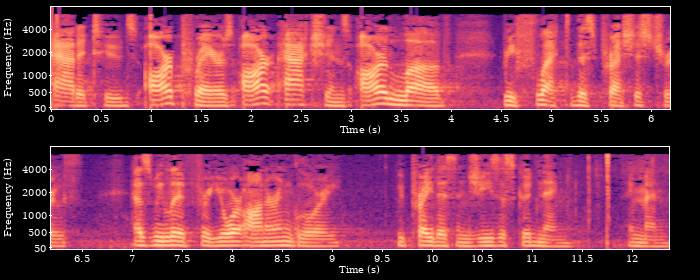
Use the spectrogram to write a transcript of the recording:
attitudes, our prayers, our actions, our love reflect this precious truth as we live for your honor and glory. We pray this in Jesus' good name. Amen.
